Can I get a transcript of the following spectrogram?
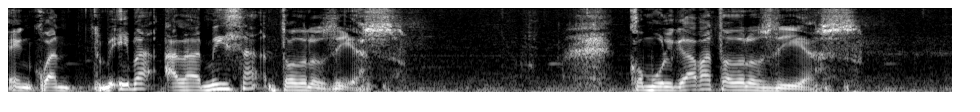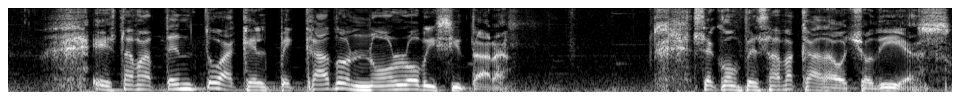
en cuanto iba a la misa todos los días, comulgaba todos los días, estaba atento a que el pecado no lo visitara, se confesaba cada ocho días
